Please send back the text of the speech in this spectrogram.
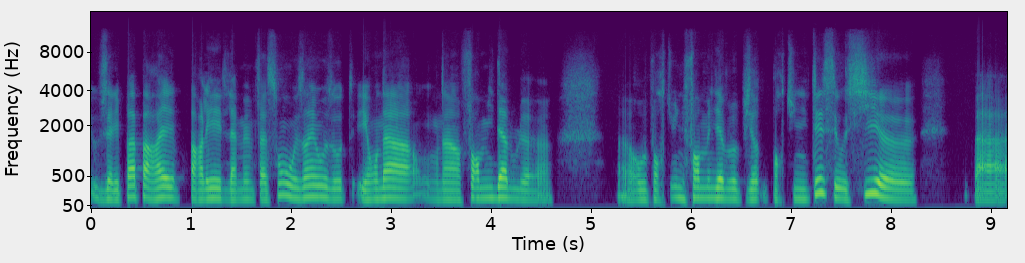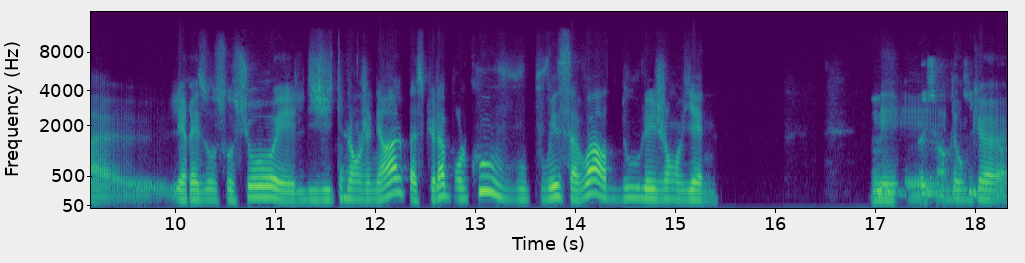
Vous n'allez pas parler de la même façon aux uns et aux autres. Et on a, on a un formidable une formidable opportunité, c'est aussi euh, bah, les réseaux sociaux et le digital en général, parce que là, pour le coup, vous pouvez savoir d'où les gens viennent. Mmh. Et, donc, euh,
